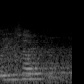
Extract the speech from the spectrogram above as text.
Please open.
